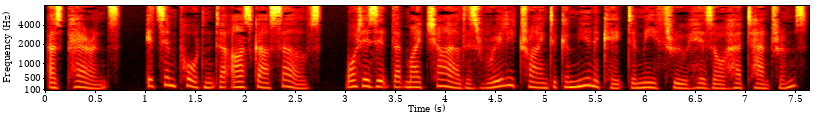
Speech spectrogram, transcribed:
as parents, it's important to ask ourselves what is it that my child is really trying to communicate to me through his or her tantrums?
